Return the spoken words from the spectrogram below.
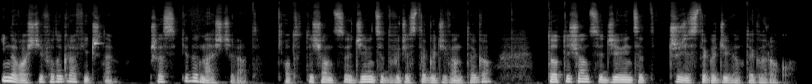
i Nowości Fotograficzne przez 11 lat, od 1929 do 1939 roku.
